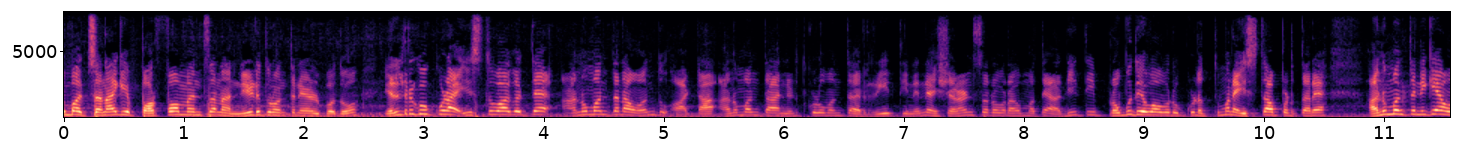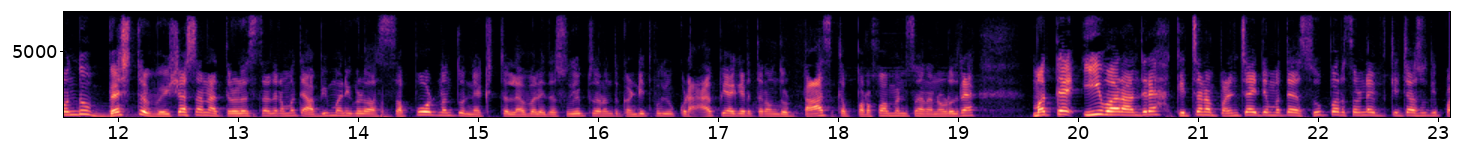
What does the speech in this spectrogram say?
ತುಂಬ ಚೆನ್ನಾಗಿ ಪರ್ಫಾರ್ಮೆನ್ಸನ್ನು ನೀಡಿದ್ರು ಅಂತಲೇ ಹೇಳ್ಬೋದು. ಎಲ್ರಿಗೂ ಕೂಡ ಇಷ್ಟವಾಗುತ್ತೆ ಹನುಮಂತನ ಒಂದು ಆಟ. ಹನುಮಂತ ನಡೆದುಕೊಳ್ಳುವಂತ ರೀತಿ ನಿನ್ನೆ ಶರಣ್ ಸರ್ ಅವರ ಮತ್ತೆ ಅದಿತಿ ಪ್ರಭುದೇವ ಅವರು ಕೂಡ ತುಂಬಾ ಇಷ್ಟಪಡ್ತಾರೆ. ಹನುಮಂತನಿಗೆ ಒಂದು ಬೆಸ್ಟ್ ವಿಶಸನ್ನು ತಿಳಿಸ್ತಾ ಇದ್ದಾರೆ. ಮತ್ತು ಅಭಿಮಾನಿಗಳ ಸಪೋರ್ಟ್ ಅಂತೂ ನೆಕ್ಸ್ಟ್ ಲೆವೆಲ್ ಇದೆ. ಸುದೀಪ್ ಸರ್ ಅಂತೂ ಖಂಡಿತವಾಗಿಯೂ ಕೂಡ ಹ್ಯಾಪಿ ಆಗಿರ್ತಾರೆ. ಒಂದು ಟಾಸ್ಕ್ ಪರ್ಫಾರ್ಮೆನ್ಸ್ ಅನ್ನ ನೋಡಿದ್ರೆ. ಮತ್ತೆ ಈ ವಾರ ಅಂದ್ರೆ ಕಿಚ್ಚನ ಪಂಚಾಯಿತಿ ಮತ್ತೆ ಸೂಪರ್ ಸಂಡೆ ಕಿಚ್ಚ ಸುದೀಪ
